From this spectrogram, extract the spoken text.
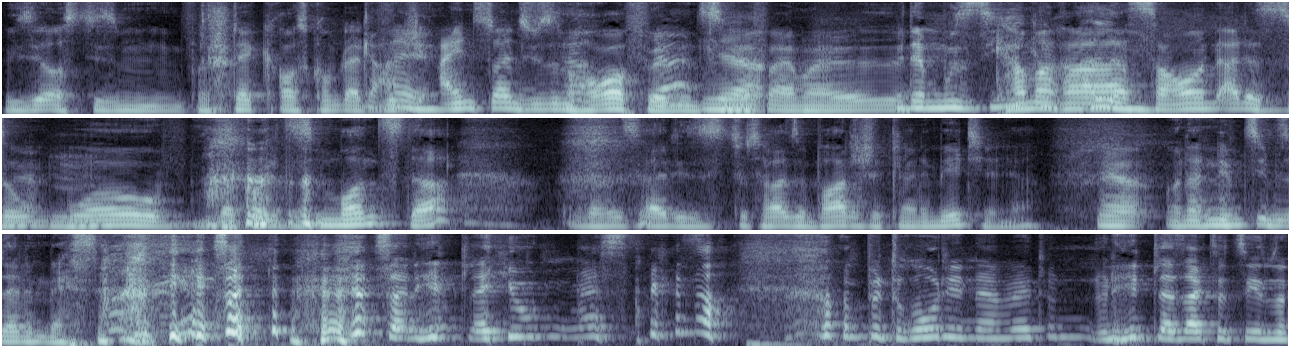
wie sie aus diesem Versteck rauskommt, halt Geil. wirklich eins zu eins wie so ein Ja, Horrorfilm ja. Ja. auf einmal. Mit der Musik und Kamera, allem. Sound, alles so, wow, da kommt jetzt das Monster. Und dann ist halt dieses total sympathische kleine Mädchen, ja. Ja. Und dann nimmt sie ihm seine Messer. sein, sein Hitler-Jugendmesser, genau. Und bedroht ihn damit. Und, und Hitler sagt so zu ihm so,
